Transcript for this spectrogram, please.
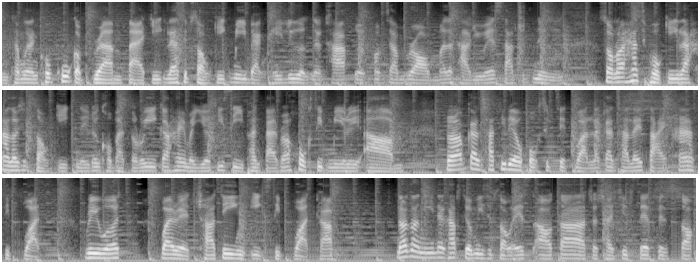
1ทำงานควบคู่กับ RAM 8 g b และ 12 g b มีแบ่งให้เลือกนะครับ โดยความจำ ROM มาตรฐาน US 3.1 256 g b และ 512 g b ในเรื่องของแบตเตอรี่ก็ให้มาเยอะที่ 4,860 มิลลิแอมป์ รองรับการชาร์จที่เร็ว 67 วัตต์ และการชาร์จไร้สาย 50 วัตต์ Reverse Wireless Charging อีก 10 วัตต์ครับ นอกจากนี้นะครับ Xiaomi 12s Ultra จะใช้ชิปเซตเป็นซ็อก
